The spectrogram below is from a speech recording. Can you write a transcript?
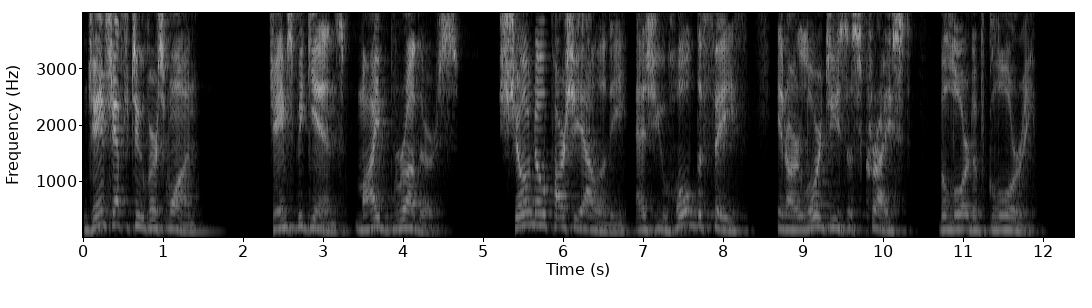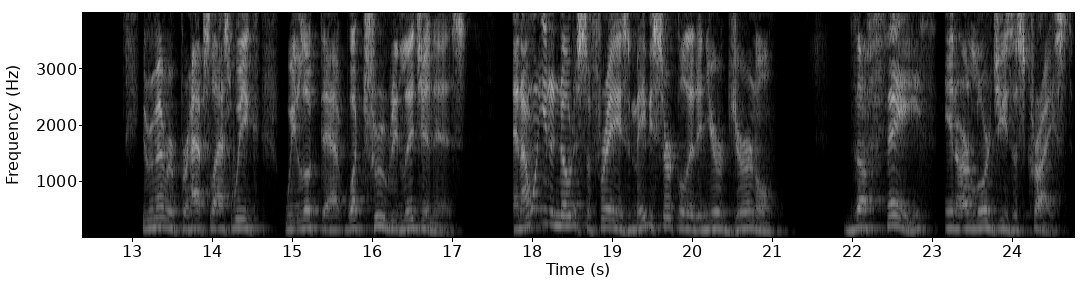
In James chapter 2, verse 1, James begins, My brothers, show no partiality as you hold the faith in our Lord Jesus Christ, the Lord of glory. You remember perhaps last week we looked at what true religion is. And I want you to notice a phrase, maybe circle it in your journal the faith in our Lord Jesus Christ.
